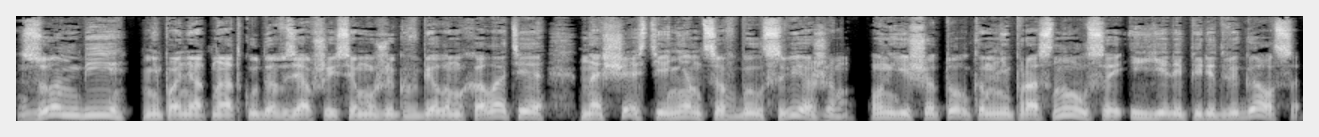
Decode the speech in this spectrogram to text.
Зомби, непонятно откуда взявшийся мужик в белом халате, на счастье немцев был свежим, он еще толком не проснулся и еле передвигался.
